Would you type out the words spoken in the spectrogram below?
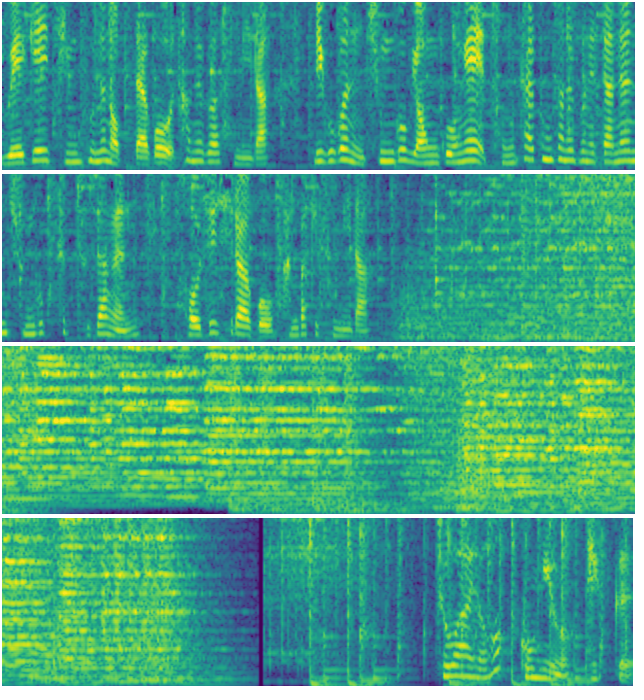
외계 징후는 없다고 선을 그었습니다. 미국은 중국 영공에 정찰 풍선을 보냈다는 중국 측 주장은 거짓이라고 반박했습니다. 좋아요, 공유, 댓글,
